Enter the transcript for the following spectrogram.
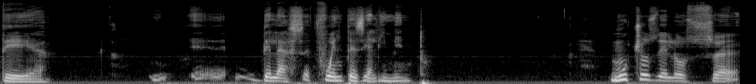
de, de las fuentes de alimento. Muchos de los eh,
